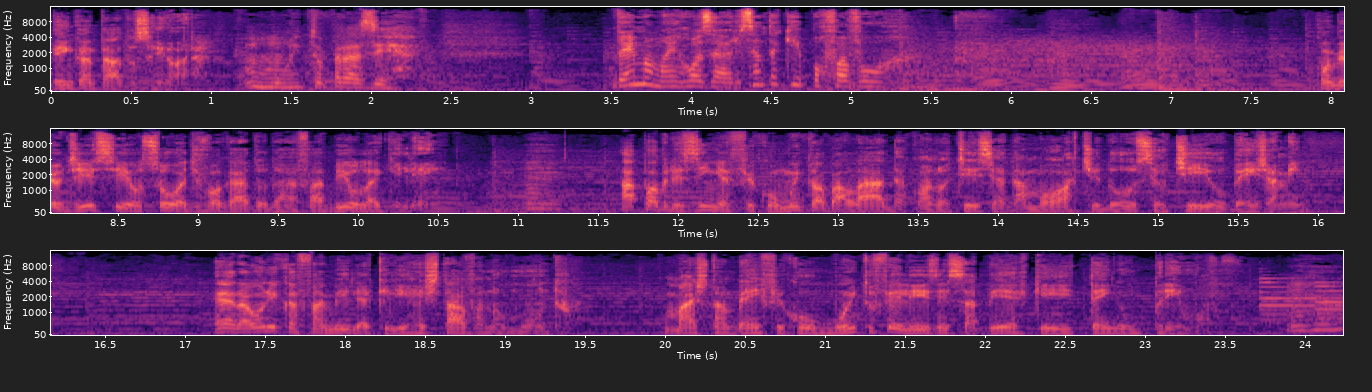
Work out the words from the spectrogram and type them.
Encantado, senhora. Muito prazer. Vem, mamãe Rosário. Senta aqui, por favor. Como eu disse, eu sou advogado da Fabiola Guilhem. Hum. A pobrezinha ficou muito abalada com a notícia da morte do seu tio Benjamin. Era a única família que lhe restava no mundo. Mas também ficou muito feliz em saber que tem um primo. Uhum.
